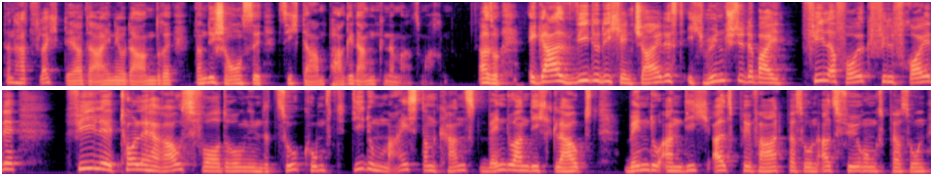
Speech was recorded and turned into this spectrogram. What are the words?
Dann hat vielleicht der, der eine oder andere, dann die Chance, sich da ein paar Gedanken damit zu machen. Also, egal wie du dich entscheidest, ich wünsche dir dabei viel Erfolg, viel Freude viele tolle Herausforderungen in der Zukunft, die du meistern kannst, wenn du an dich glaubst, wenn du an dich als Privatperson, als Führungsperson,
